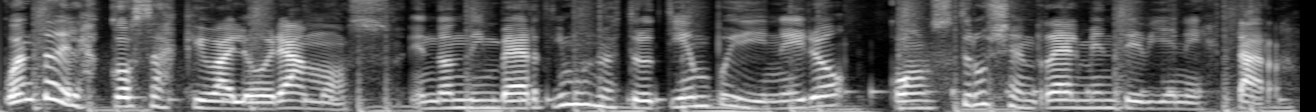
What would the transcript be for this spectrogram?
¿Cuántas de las cosas que valoramos, en donde invertimos nuestro tiempo y dinero, construyen realmente bienestar?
